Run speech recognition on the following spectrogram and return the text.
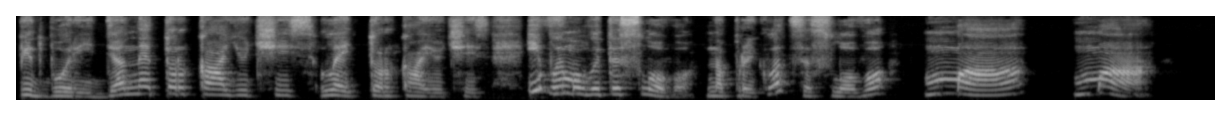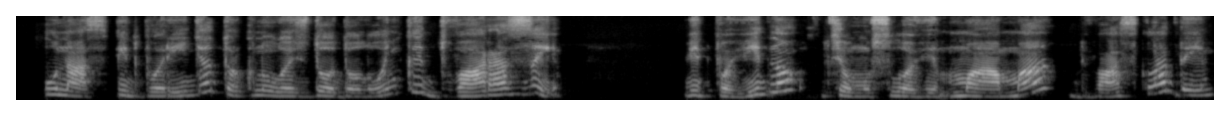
підборіддя, не торкаючись, ледь торкаючись, і вимовити слово. Наприклад, це слово ма-ма. У нас підборіддя торкнулось до долоньки два рази. Відповідно, в цьому слові мама два склади.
